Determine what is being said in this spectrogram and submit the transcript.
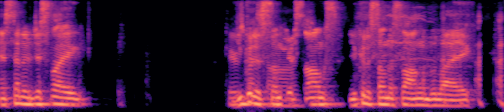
instead of just like here's you could have sung your song. songs you could have sung the song and be like all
